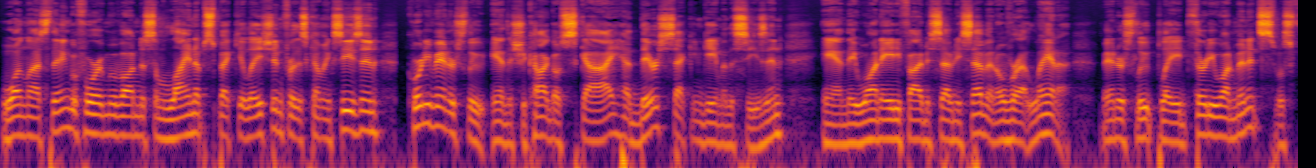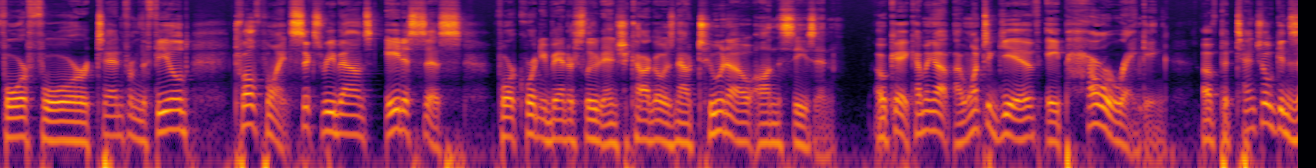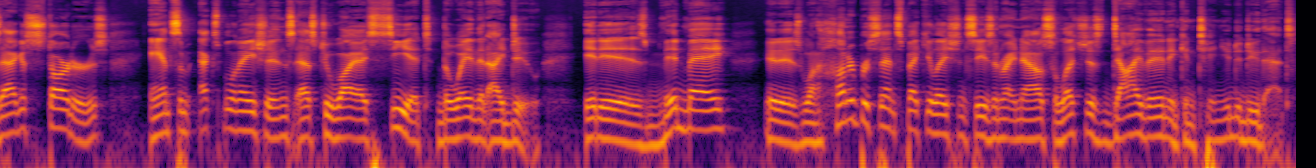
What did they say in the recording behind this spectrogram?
One last thing before we move on to some lineup speculation for this coming season. Courtney Vandersloot and the Chicago Sky had their second game of the season, and they won 85 to 77 over Atlanta. Vandersloot played 31 minutes, was 4 for 10 from the field, 12 points, 6 rebounds, 8 assists for Courtney Vandersloot, and Chicago is now 2 0 on the season. Okay, coming up, I want to give a power ranking of potential Gonzaga starters and some explanations as to why I see it the way that I do. It is mid May. It is 100% speculation season right now, so let's just dive in and continue to do that.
